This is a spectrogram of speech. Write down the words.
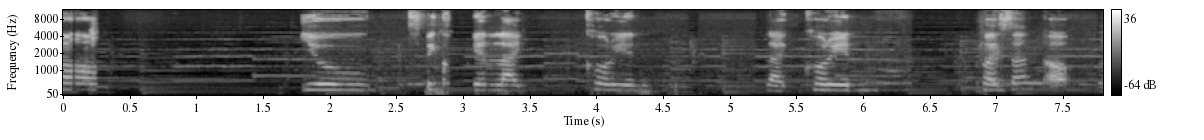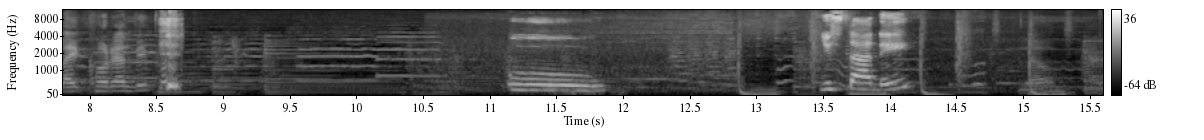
oh you speak Korean like Korean like Korean person or Like Korean people. ooh you study No, I'm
